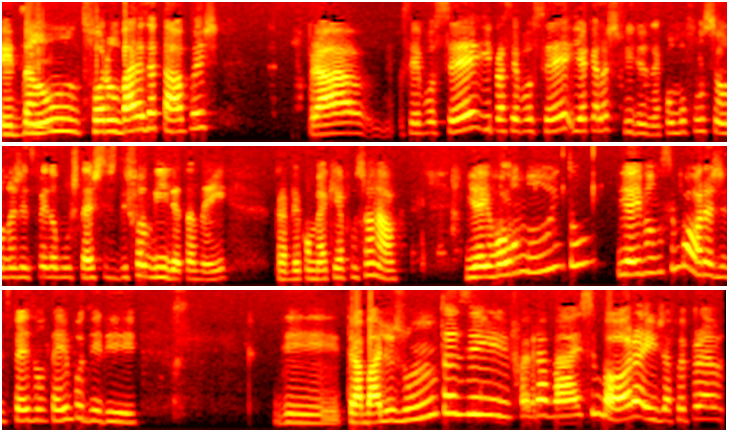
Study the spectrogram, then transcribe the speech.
Então, foram várias etapas para ser você e para ser você e aquelas filhas, né? Como funciona? A gente fez alguns testes de família também, para ver como é que ia funcionar. E aí rolou muito, e aí vamos embora. A gente fez um tempo de, de, de trabalho juntas e foi gravar e se embora. E já foi para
